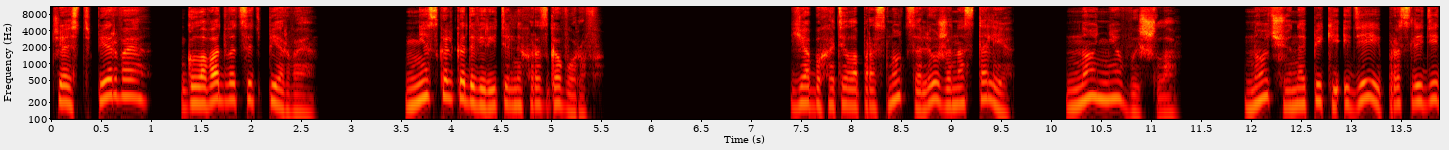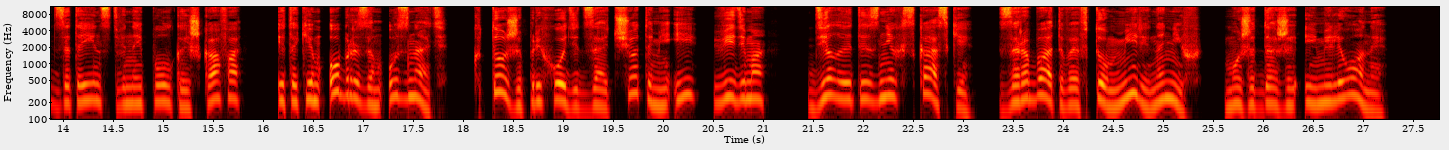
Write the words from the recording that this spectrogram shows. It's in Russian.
Часть первая, глава 21. Несколько доверительных разговоров. Я бы хотела проснуться, лежа на столе, но не вышло. Ночью на пике идеи проследить за таинственной полкой шкафа и таким образом узнать, кто же приходит за отчетами и, видимо, делает из них сказки, зарабатывая в том мире на них, может, даже и миллионы.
